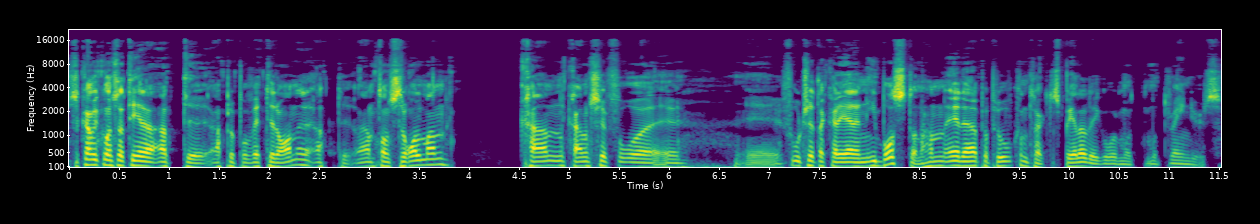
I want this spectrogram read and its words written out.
Så kan vi konstatera att, eh, apropå veteraner, att eh, Anton Strålman kan kanske få eh, eh, fortsätta karriären i Boston. Han är där på provkontrakt och spelade igår mot, mot Rangers.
